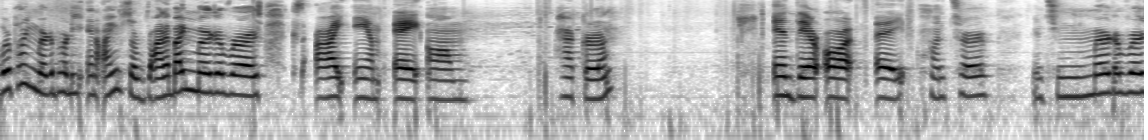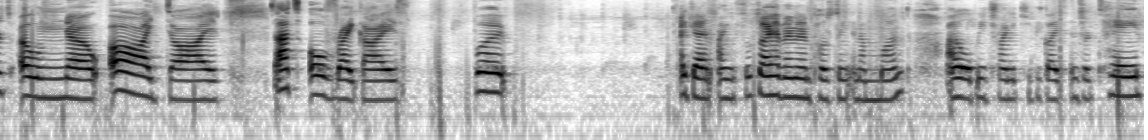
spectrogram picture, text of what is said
we're playing Murder Party, and I am surrounded by murderers because I am a um hacker, and there are a hunter and two murderers. Oh no! Oh, I died. That's all right, guys. But Again, I'm so sorry I haven't been posting in a month. I will be trying to keep you guys entertained,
